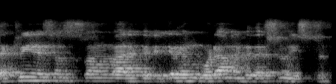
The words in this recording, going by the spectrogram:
లక్ష్మీనరసింహస్వామి వారి యొక్క విగ్రహం కూడా మనకి దర్శనం ఇస్తుంది.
